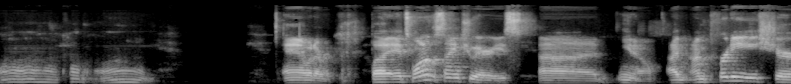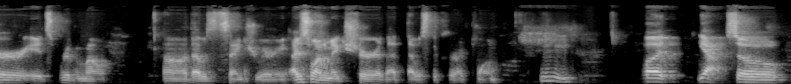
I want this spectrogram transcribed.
Oh, come on. And whatever. But it's one of the sanctuaries. Uh, you know, I'm, I'm pretty sure it's Ribbon Uh, that was the sanctuary. I just want to make sure that that was the correct one. Mhm. But yeah, so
